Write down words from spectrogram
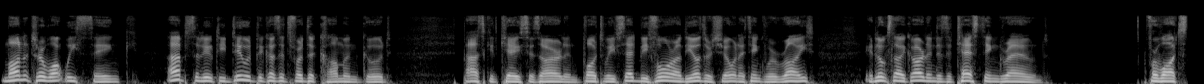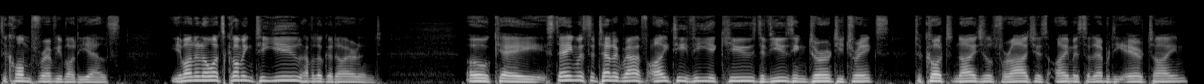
monitor what we think. Absolutely do it because it's for the common good. Basket case is Ireland. But we've said before on the other show, and I think we're right, it looks like Ireland is a testing ground for what's to come for everybody else. You want to know what's coming to you? Have a look at Ireland. Okay, staying with the Telegraph, ITV accused of using dirty tricks to cut Nigel Farage's I'm a Celebrity airtime.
